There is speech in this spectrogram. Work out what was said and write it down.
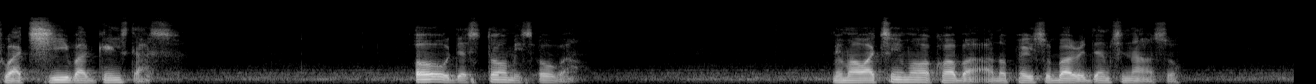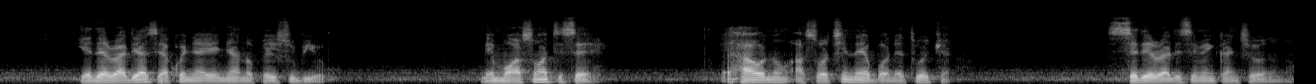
to achieve against us. Oh, the storm is over. Mema wakye ma wakɔ aba anɔpa yi so ba redemption hour so. Yɛde Awurade ase akɔnya yɛnya anɔpa yi so bio. Mema waso ate sɛ ɛhaw no asorɔkye na ɛbɔ na ɛto atwa. Sɛdeɛ Awurade se mi nka nkyerɛ no no.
